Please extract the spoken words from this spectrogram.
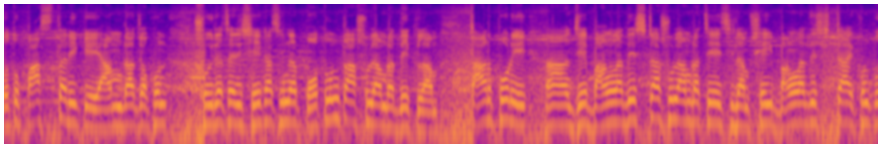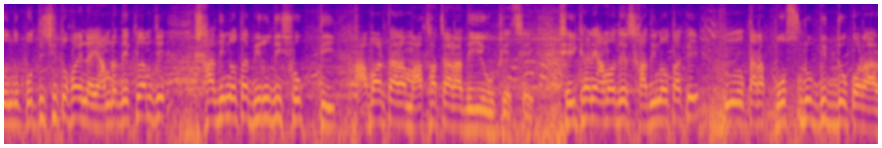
গত পাঁচ তারিখে আমরা যখন স্বৈরাচারী শেখ হাসিনার পতনটা আসলে আমরা দেখলাম তারপরে যে বাংলাদেশটা আসলে আমরা চেয়েছিলাম সেই বাংলাদেশটা এখন পর্যন্ত প্রতিষ্ঠিত হয় নাই। আমরা দেখলাম যে স্বাধীনতা বিরোধী শক্তি আবার তারা মাথা চাড়া দিয়ে উঠেছে। সেইখানে আমাদের স্বাধীনতাকে তারা প্রশ্নবিদ্ধ করার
